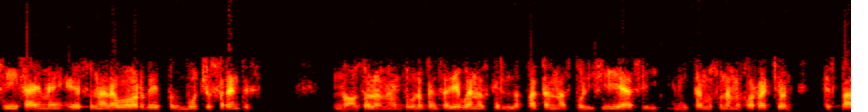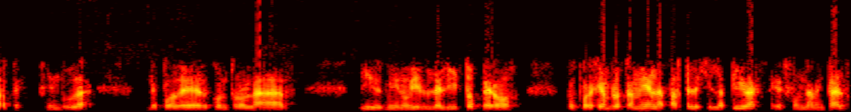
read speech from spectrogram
Sí, Jaime, es una labor de pues, muchos frentes. No solamente uno pensaría, bueno, es que le faltan más policías y necesitamos una mejor reacción. Es parte, sin duda, de poder controlar y disminuir el delito, pero, pues por ejemplo, también la parte legislativa es fundamental.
